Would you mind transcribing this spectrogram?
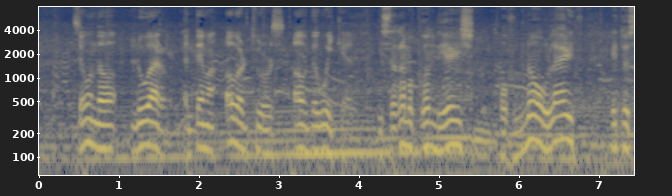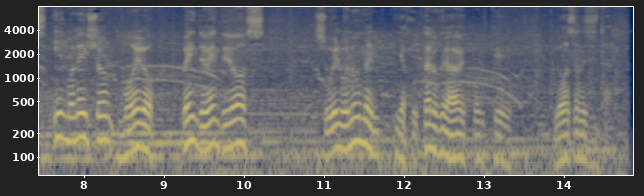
Segundo lugar, el tema Overtures of the Wicked. Y cerramos con The Age of No Light. Esto es Immolation, modelo 2022. Sube el volumen y ajustar los graves porque lo vas a necesitar.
